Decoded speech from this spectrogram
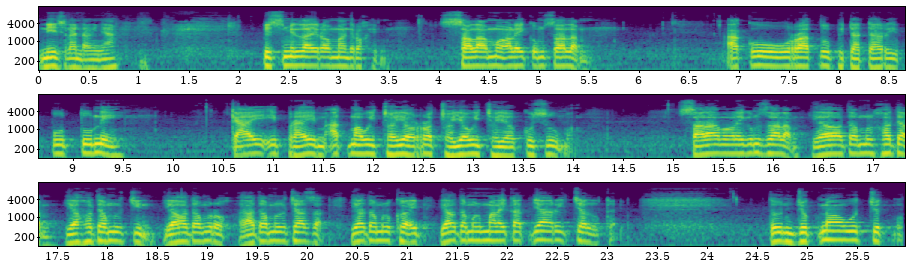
Ini selendangnya. Bismillahirrahmanirrahim. Assalamualaikum salam. Aku Ratu Bidadari putune Kiai Ibrahim Atmawijaya Rajaya Wijaya Kusuma. Assalamualaikum salam. Ya Hadamul Khadam Ya Hadamul Jin Ya Hadamul Ruh Ya Hadamul Jasa Ya Hadamul Gaib Ya Hadamul Malaikat Ya Rijal Gaib. Tunjukna wujudmu.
